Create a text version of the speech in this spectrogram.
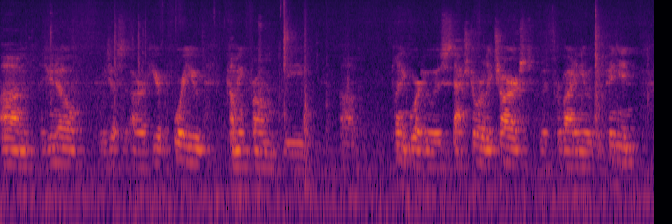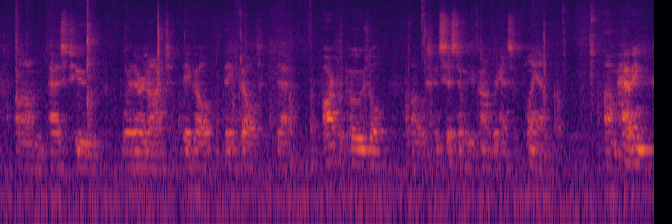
Um, As you know, we just are here before you, coming from the um, planning board who is statutorily charged with providing you with an opinion um, as to whether or not they felt, they felt that our proposal uh, was consistent with your comprehensive plan. Um, Having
